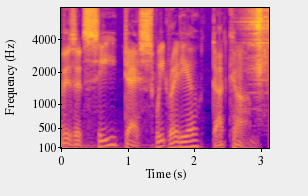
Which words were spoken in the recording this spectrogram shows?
visit c-suiteradio.com.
